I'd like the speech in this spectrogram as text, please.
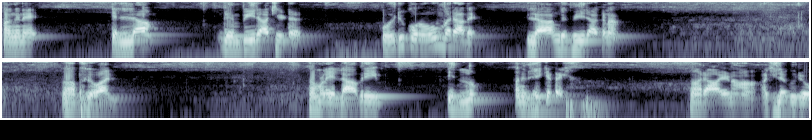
അങ്ങനെ എല്ലാം ഗംഭീരാക്കിയിട്ട് ഒരു കുറവും വരാതെ എല്ലാം ഗംഭീരാക്കണ ആ ഭഗവാൻ നമ്മളെ എല്ലാവരെയും എന്നും അനുഗ്രഹിക്കട്ടെ. നാരായണ അഖില ഗുരു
